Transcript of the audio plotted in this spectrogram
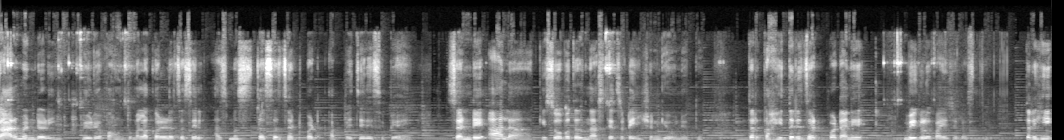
मंडळी. व्हिडिओ पाहून तुम्हाला कळलंच असेल आज मस्त असं झटपट आप्याची रेसिपी आहे. संडे आला की सोबतच नाश्त्याचं टेन्शन घेऊन येतो. तर काहीतरी झटपट आणि वेगळं पाहिजे असतं. तर ही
